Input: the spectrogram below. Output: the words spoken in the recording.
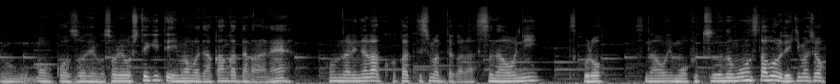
もうこうそれもそれをしてきて今まであかんかったからね。こんなに長くかかってしまったから素直に作ろう。素直にもう普通のモンスターボールでいきましょ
